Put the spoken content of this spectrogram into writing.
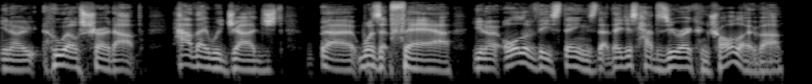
you know, who else showed up, how they were judged, uh, was it fair, you know, all of these things that they just have zero control over.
